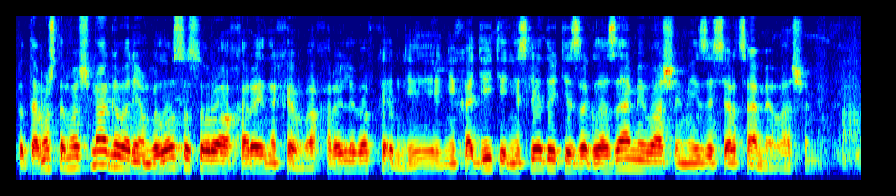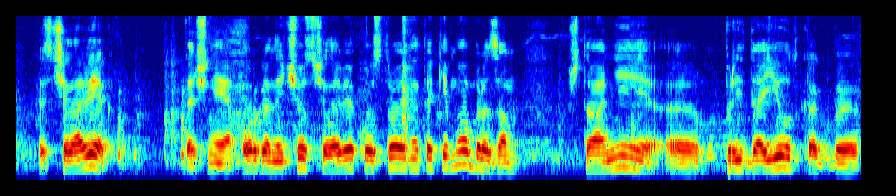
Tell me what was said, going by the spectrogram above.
Потому что мы Шма говорим, «Велоса суру ахарейнахем, ахарейли вавхем». Не, не ходите, не следуйте за глазами вашими и за сердцами вашими. То есть человек, точнее, органы чувств человека устроены таким образом, что они э, придают как бы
